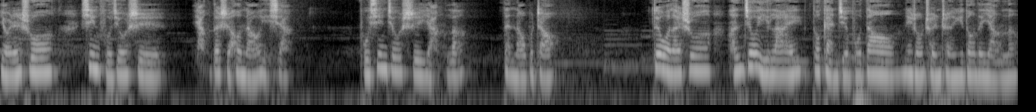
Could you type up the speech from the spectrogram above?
有人说，幸福就是痒的时候挠一下，不幸就是痒了，但挠不着。对我来说，很久以来都感觉不到那种蠢蠢欲动的痒了。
